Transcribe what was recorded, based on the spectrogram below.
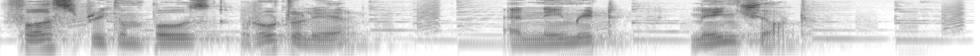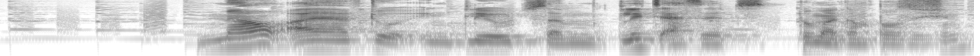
First pre-compose roto layer and name it main shot. Now I have to include some glitch assets to my composition.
